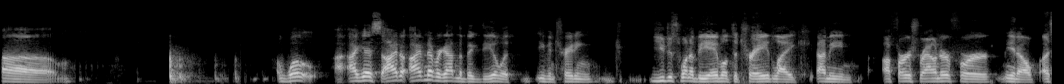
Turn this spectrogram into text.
Um, well, I guess I, I've never gotten the big deal with even trading. You just want to be able to trade, like, I mean, a first rounder for, you know, a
